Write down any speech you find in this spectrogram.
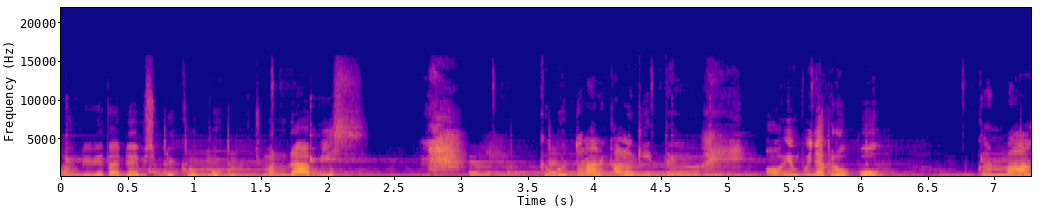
Bang Dede tadi habis beli kerupuk, cuman udah habis. Kebetulan kalau gitu. Oh, Im punya kerupuk. Bukan bang,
